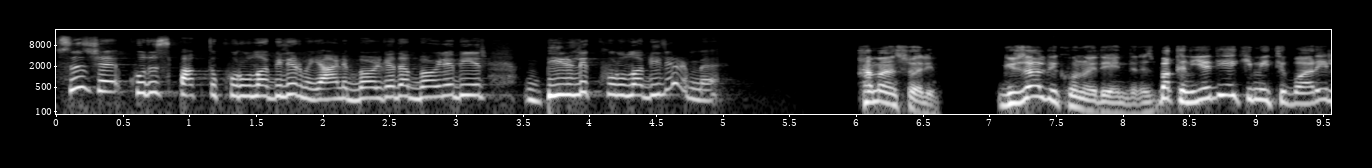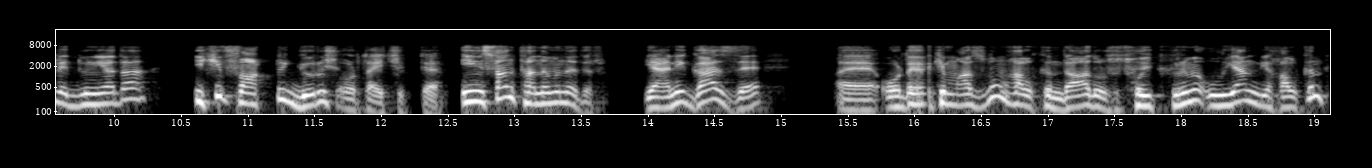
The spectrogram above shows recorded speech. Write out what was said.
Sizce Kudüs Paktı kurulabilir mi? Yani bölgede böyle bir birlik kurulabilir mi? Hemen söyleyeyim. Güzel bir konuya değindiniz. Bakın 7 Ekim itibariyle dünyada iki farklı görüş ortaya çıktı. İnsan tanımı nedir? Yani Gazze e, oradaki mazlum halkın daha doğrusu soykırıma uyan bir halkın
